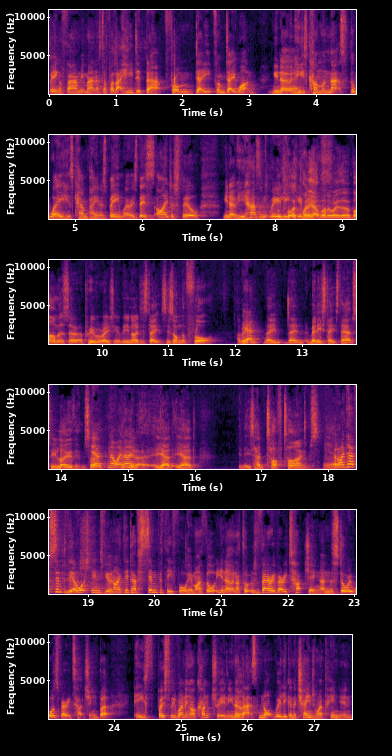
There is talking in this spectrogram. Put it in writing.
being a family man and stuff like that, he did that from day from day one. You know, and he's come and that's the way his campaign has been. Whereas this, I just feel, you know, he hasn't really. It's worth given pointing out, by the way, that Obama's uh, approval rating in the United States is on the floor. I mean, Yeah. they, they, in many states they absolutely loathe him. So, Yeah, no, I uh, you know. he had, he had, you know, he's had tough times. But I'd have sympathy. I watched the interview and I did have sympathy for him. I thought, you know, and I thought it was very, very touching, and the story was very touching. But he's supposed to be running our country, and you know, Yeah. that's not really going to change my opinion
